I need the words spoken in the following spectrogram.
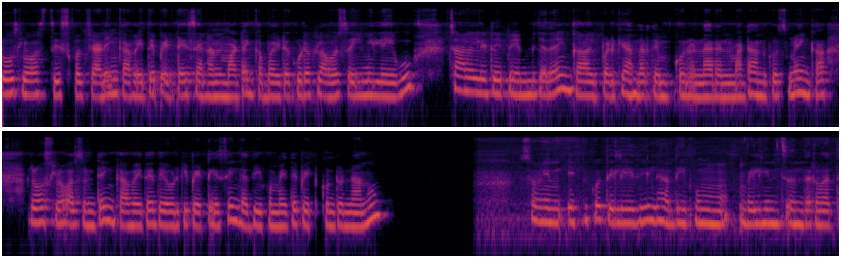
రోజ్ ఫ్లవర్స్ తీసుకొచ్చాడు. ఇంకా అవైతే పెట్టేశాను అనమాట ఇంకా బయట కూడా ఫ్లవర్స్ ఏమీ లేవు. చాలా లేట్ అయిపోయింది కదా. ఇంకా ఇప్పటికే అందరు తెంపుకొని ఉన్నారనమాట అందుకోసమే ఇంకా రోజ్ ఫ్లవర్స్ ఉంటే ఇంకా అవైతే దేవుడికి పెట్టేసి ఇంకా దీపం అయితే పెట్టుకుంటున్నాను. సో ఎందుకో తెలియదు ఇలా దీపం వెలిగించిన తర్వాత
